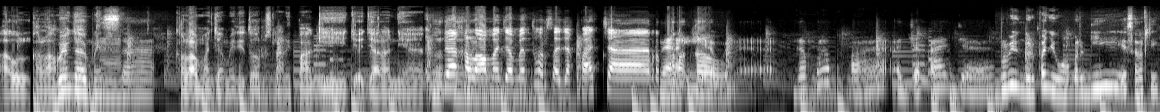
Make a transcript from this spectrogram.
Aul. Kalau Gue nggak bisa. kalau sama Jamet itu harus lari pagi jalannya. Enggak, kalau sama Jamet tuh harus ajak pacar. Nah iya tahu. benar. Gak apa-apa, ajak aja. Gue minggu depan juga mau pergi, sorry.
